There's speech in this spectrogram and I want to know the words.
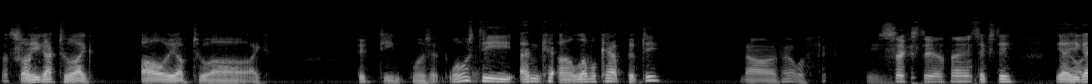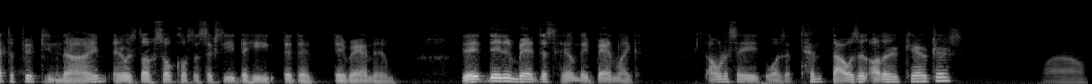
That's So he got to like all the way up to uh like fifteen. What was it? What was the end ca- uh, level cap? Fifty? No, that was sixty. 60, I think. 60? Yeah, he got to 59, and it was so- so close to 60 that he that they, they banned him. They, they didn't ban just him. They banned like I want to say was it 10,000 other characters? Wow.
